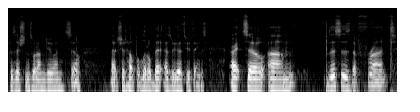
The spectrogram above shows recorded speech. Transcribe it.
positions, what I'm doing. So that should help a little bit as we go through things. All right, so um, this is the front,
